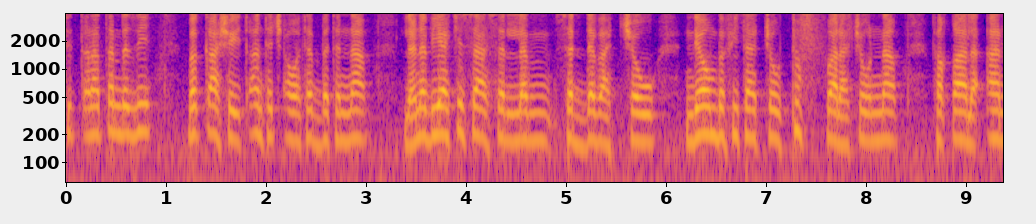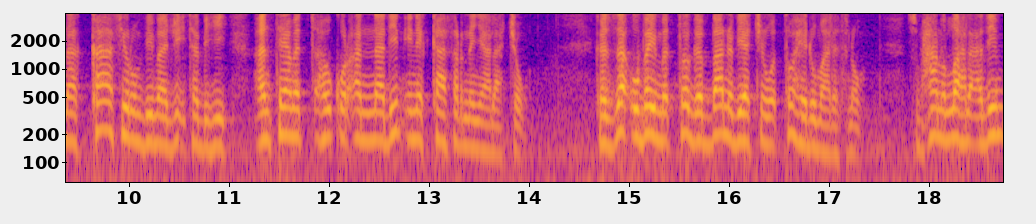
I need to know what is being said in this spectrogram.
ሲጠራጠር እንደዚህ በቃ ሸይጣን ተጫወተበትና ለነቢያችን ስ ሰለም ሰደባቸው እንዲያውም በፊታቸው ቱፍ አላቸውና ፈቃለ አና ካፊሩን ቢማ ጅእተ ብሂ አንተ ያመጣኸው ቁርአንና ዲን እኔ ካፍር ነኝ አላቸው ከዛ ኡበይ መጥቶ ገባ ነቢያችን ወጥቶ ሄዱ ማለት ነው ስብሓንላህ አልዓዚም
